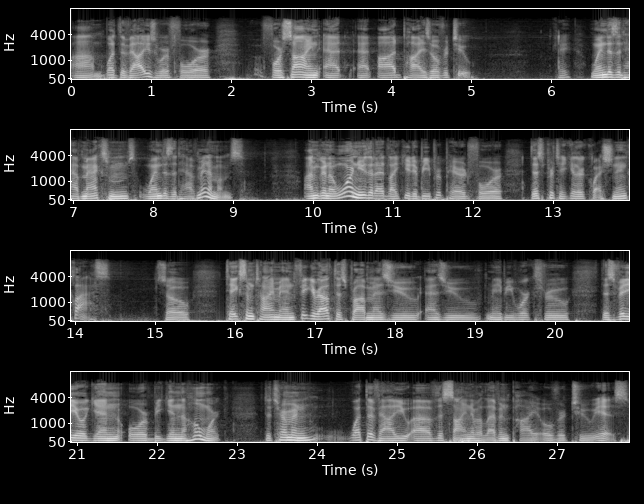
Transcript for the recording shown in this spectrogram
um, what the values were for for sine at, at odd pi's over 2. Okay, when does it have maximums? When does it have minimums? I'm going to warn you that I'd like you to be prepared for this particular question in class. So take some time and figure out this problem as you as you maybe work through this video again or begin the homework. Determine what the value of the sine of 11 pi over 2 is.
